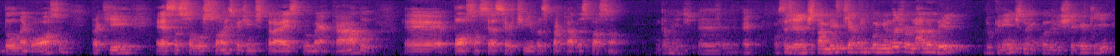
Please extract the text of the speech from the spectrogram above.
do negócio para que essas soluções que a gente traz para o mercado é, possam ser assertivas para cada situação. Exatamente. É, é, ou seja, a gente está meio que acompanhando a jornada dele, do cliente, né, quando ele chega aqui,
